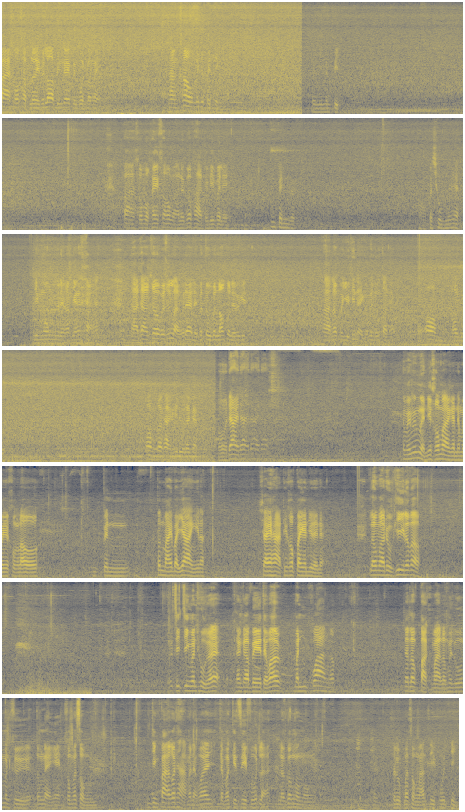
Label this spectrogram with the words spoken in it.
ป้าเขาขับเลยไปรอบนึงด้วยไปวนมาใหม่ ทางเข้าไม่จะเป็นอย่างนี้นตรงนี้มันปิด ป้าเขาบอกให้เข้ามาแล้วก็ผ่านตรงนี้ไปเลย มันเป็นแบบหอประชุมเลยเนี่ยยังงงอยู่เลยครับ ยังหาหาทางเข้าไปข้างหลังไม่ได้เลยประตูมันล็อกหมดเลยเมื่อกี้พาเราไปอยู่ที่ไหนก็ไม่รู้ตอนนี้อ้อมเราดู อ้อมเข้าทางนี้ดูแล้วกัน โอ้ได้ได้ได้ได้ทำไมไม่เหมือนที่เขามากันทำไมของเรา เป็นต้นไม้ใบหญ้าอย่างนี้ล่ะชายหาดที่เขาไปกันอยู่เลยเนี่ย เรามาถูกที่แล้วเปล่า จริง ๆ มันถูกแล้วแหละดังกาเบแต่ว่ามันกว้างครับแล้วเราปักมาเราไม่รู้ว่ามันคือตรงไหนไงเขามาส่ง จริงๆป้าก็ถามมาแต่ว่าจะมากินซีฟู้ดเหรอเราก็งงๆไงสรุปมาส่งร้านซีฟู้ดจริง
